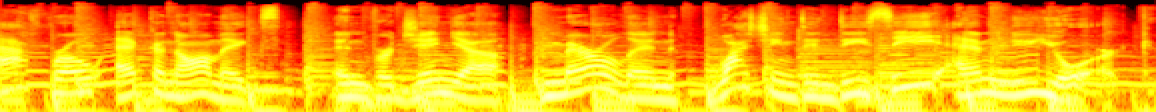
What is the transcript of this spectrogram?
Afro Economics in Virginia, Maryland, Washington, D.C., and New York.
